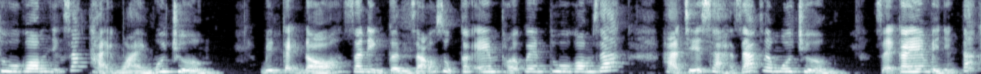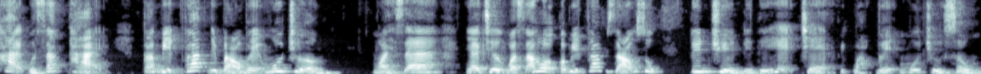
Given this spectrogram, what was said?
thu gom những rác thải ngoài môi trường. Bên cạnh đó, gia đình cần giáo dục các em thói quen thu gom rác, hạn chế xả rác ra môi trường, dạy các em về những tác hại của rác thải, các biện pháp để bảo vệ môi trường. Ngoài ra, nhà trường và xã hội có biện pháp giáo dục, tuyên truyền đến thế hệ trẻ việc bảo vệ môi trường sống.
